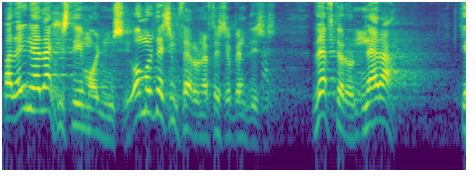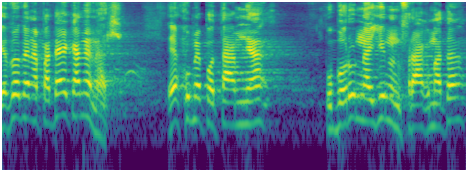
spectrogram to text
αλλά είναι ελάχιστη η μόλυνση. Όμως δεν συμφέρουν αυτές οι επενδύσεις. Δεύτερον, νερά. Και εδώ δεν απαντάει κανένας. Έχουμε ποτάμια που μπορούν να γίνουν φράγματα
